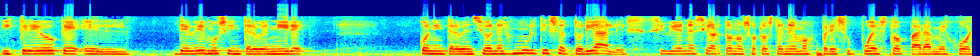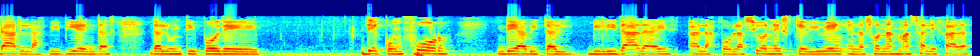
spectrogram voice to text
y creo que debemos intervenir con intervenciones multisectoriales. Si bien es cierto, nosotros tenemos presupuesto para mejorar las viviendas, darle un tipo de, de confort de habitabilidad a, las poblaciones que viven en las zonas más alejadas,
